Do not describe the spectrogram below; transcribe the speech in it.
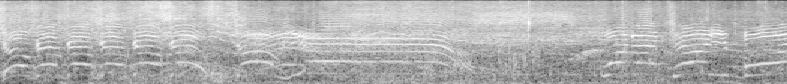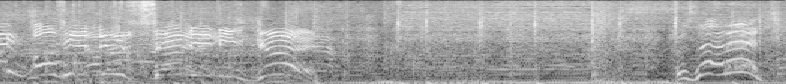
Go, go, go, go, go, go! Go! Yeah! What'd I tell you, boy? All he had to do is send it and he's good. Was that it?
